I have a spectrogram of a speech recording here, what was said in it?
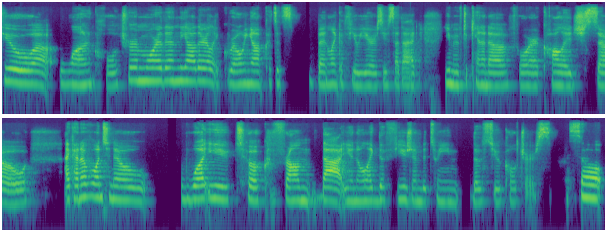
to uh, one culture more than the other like growing up because it's been like a few years you said that you moved to canada for college so i kind of want to know what you took from that, you know, like the fusion between those two cultures? So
